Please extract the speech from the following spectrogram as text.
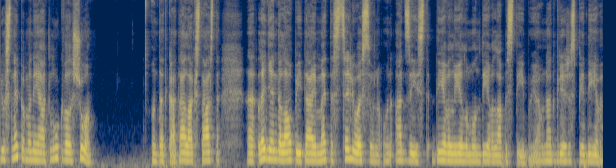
jūs nepamanījāt lūk vēl šo. Un tad, kā tālāk stāsta, eh, leģenda laupītāji metas ceļos un, un atzīst dieva lielumu un dieva labestību, ja, un atgriežas pie dieva.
